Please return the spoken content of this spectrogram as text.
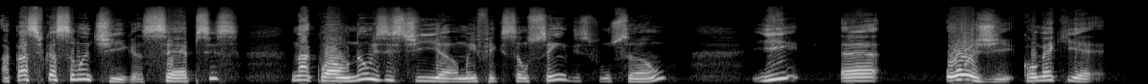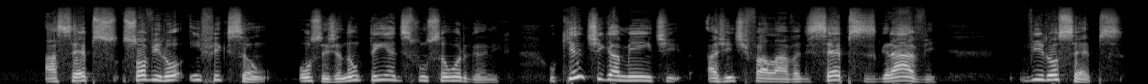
A classificação antiga, sepsis, na qual não existia uma infecção sem disfunção, e é, hoje, como é que é? A sepsis só virou infecção, ou seja, não tem a disfunção orgânica. O que antigamente a gente falava de sepsis grave, virou sepsis,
